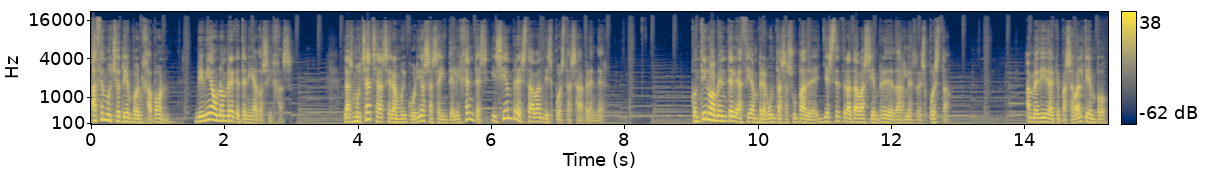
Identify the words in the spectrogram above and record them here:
Hace mucho tiempo en Japón vivía un hombre que tenía dos hijas. Las muchachas eran muy curiosas e inteligentes y siempre estaban dispuestas a aprender. Continuamente le hacían preguntas a su padre y éste trataba siempre de darles respuesta. A medida que pasaba el tiempo,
